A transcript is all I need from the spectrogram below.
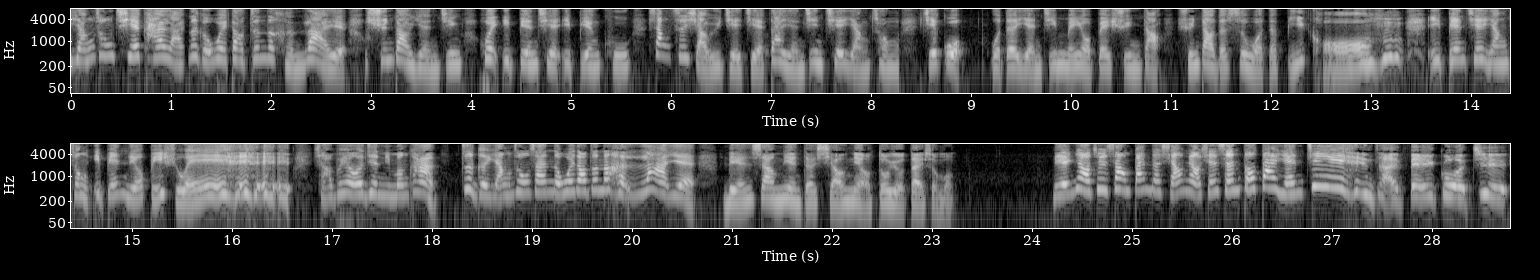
洋葱切开来，那个味道真的很辣耶，熏到眼睛会一边切一边哭。上次小鱼姐姐戴眼镜切洋葱，结果我的眼睛没有被熏到，熏到的是我的鼻孔，一边切洋葱一边流鼻水。小朋友，而且你们看，这个洋葱山的味道真的很辣耶，连上面的小鸟都有带什么？连要去上班的小鸟先生都戴眼镜才飞过去，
